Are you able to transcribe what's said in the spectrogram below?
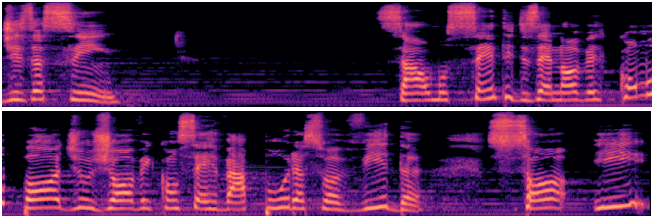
diz assim: Salmo 119: Como pode um jovem conservar pura sua vida só e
